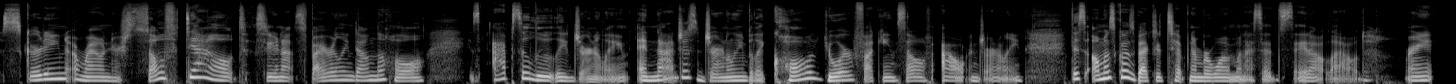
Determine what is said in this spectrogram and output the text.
skirting around your self doubt so you're not spiraling down the hole is absolutely journaling. And not just journaling, but like call your fucking self out in journaling. This almost goes back to tip number one when I said say it out loud, right?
